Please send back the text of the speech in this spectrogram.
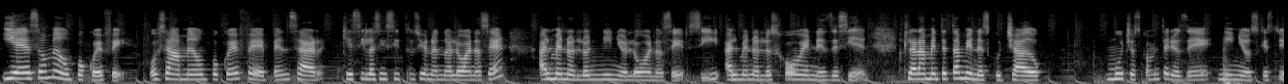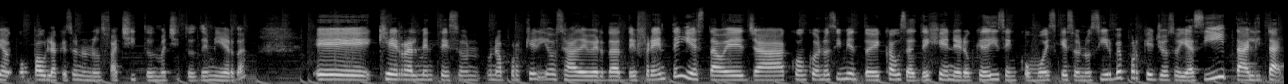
y eso me da un poco de fe, o sea, me da un poco de fe pensar que si las instituciones no lo van a hacer, al menos los niños lo van a hacer, sí, al menos los jóvenes deciden. Claramente también he escuchado muchos comentarios de niños que estudian con Paula que son unos fachitos, machitos de mierda, eh, que realmente son una porquería, o sea, de verdad de frente y esta vez ya con conocimiento de causas de género que dicen cómo es que eso no sirve porque yo soy así y tal y tal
